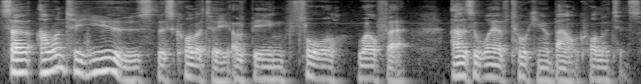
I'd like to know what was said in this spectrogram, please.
So I want to use this quality of being for welfare as a way of talking about qualities.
